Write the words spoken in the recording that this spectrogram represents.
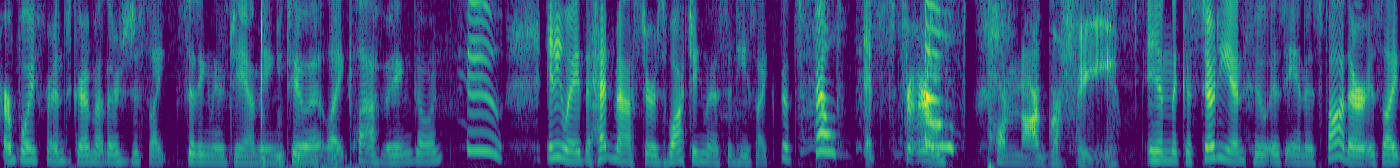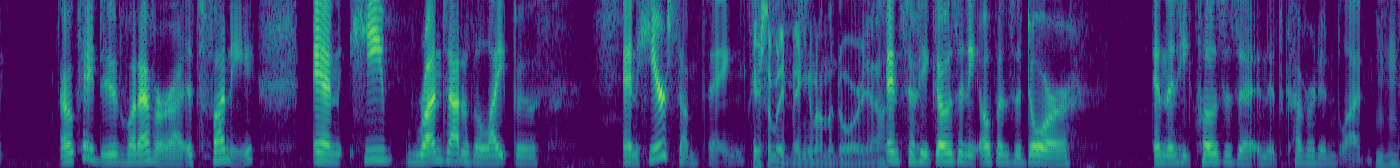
her boyfriend's grandmother's just like sitting there jamming to it, like clapping, going "Ew." Anyway, the headmaster is watching this, and he's like, "That's filth! It's filth!" Pornography. And the custodian, who is Anna's father, is like, okay, dude, whatever. uh, It's funny. And he runs out of the light booth and hears something. Hears somebody banging on the door. Yeah. And so he goes and he opens the door and then he closes it and it's covered in blood. Mhm.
